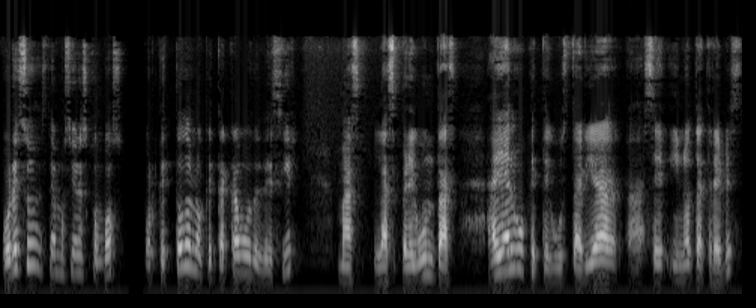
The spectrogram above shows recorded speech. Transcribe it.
Por eso esta emoción es con vos, porque todo lo que te acabo de decir, más las preguntas, ¿hay algo que te gustaría hacer y no te atreves?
